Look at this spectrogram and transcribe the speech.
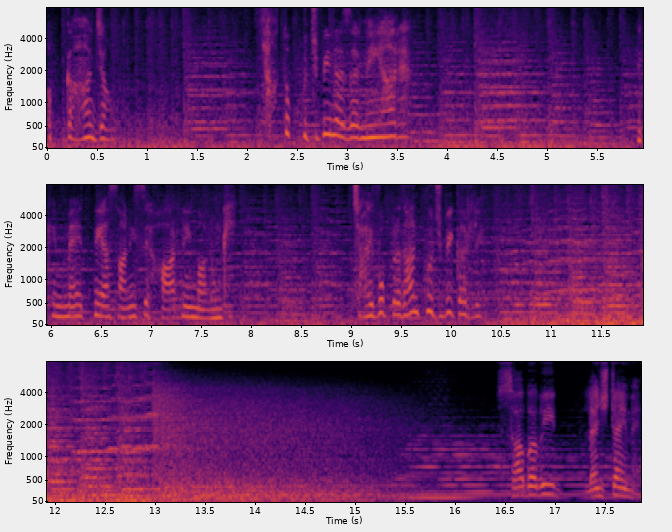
अब कहाँ जाऊँ? यहाँ तो कुछ भी नज़र नहीं आ रहा है। लेकिन मैं इतनी आसानी से हार नहीं मानूँगी। चाहे वो प्रधान कुछ भी कर ले। साहब अभी लंच टाइम है।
